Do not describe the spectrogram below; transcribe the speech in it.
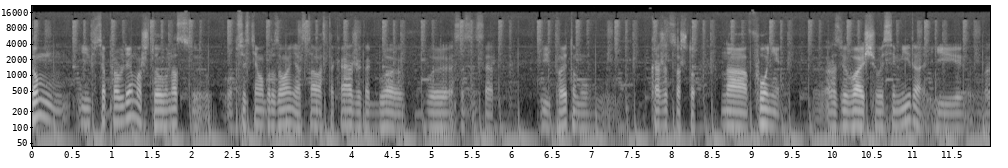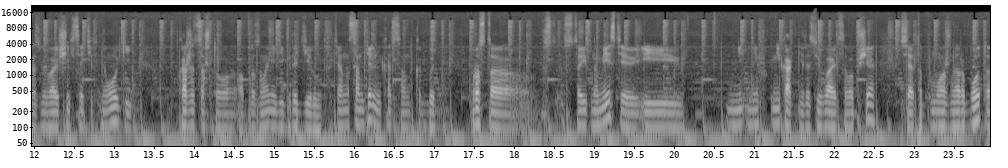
том и вся проблема, что у нас э, система образования осталась такая же, как была в СССР. И поэтому кажется, что на фоне развивающегося мира и развивающихся технологий кажется, что образование деградирует. Хотя на самом деле, мне кажется, он как бы просто стоит на месте и ни, ни, никак не развивается вообще. Вся эта бумажная работа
